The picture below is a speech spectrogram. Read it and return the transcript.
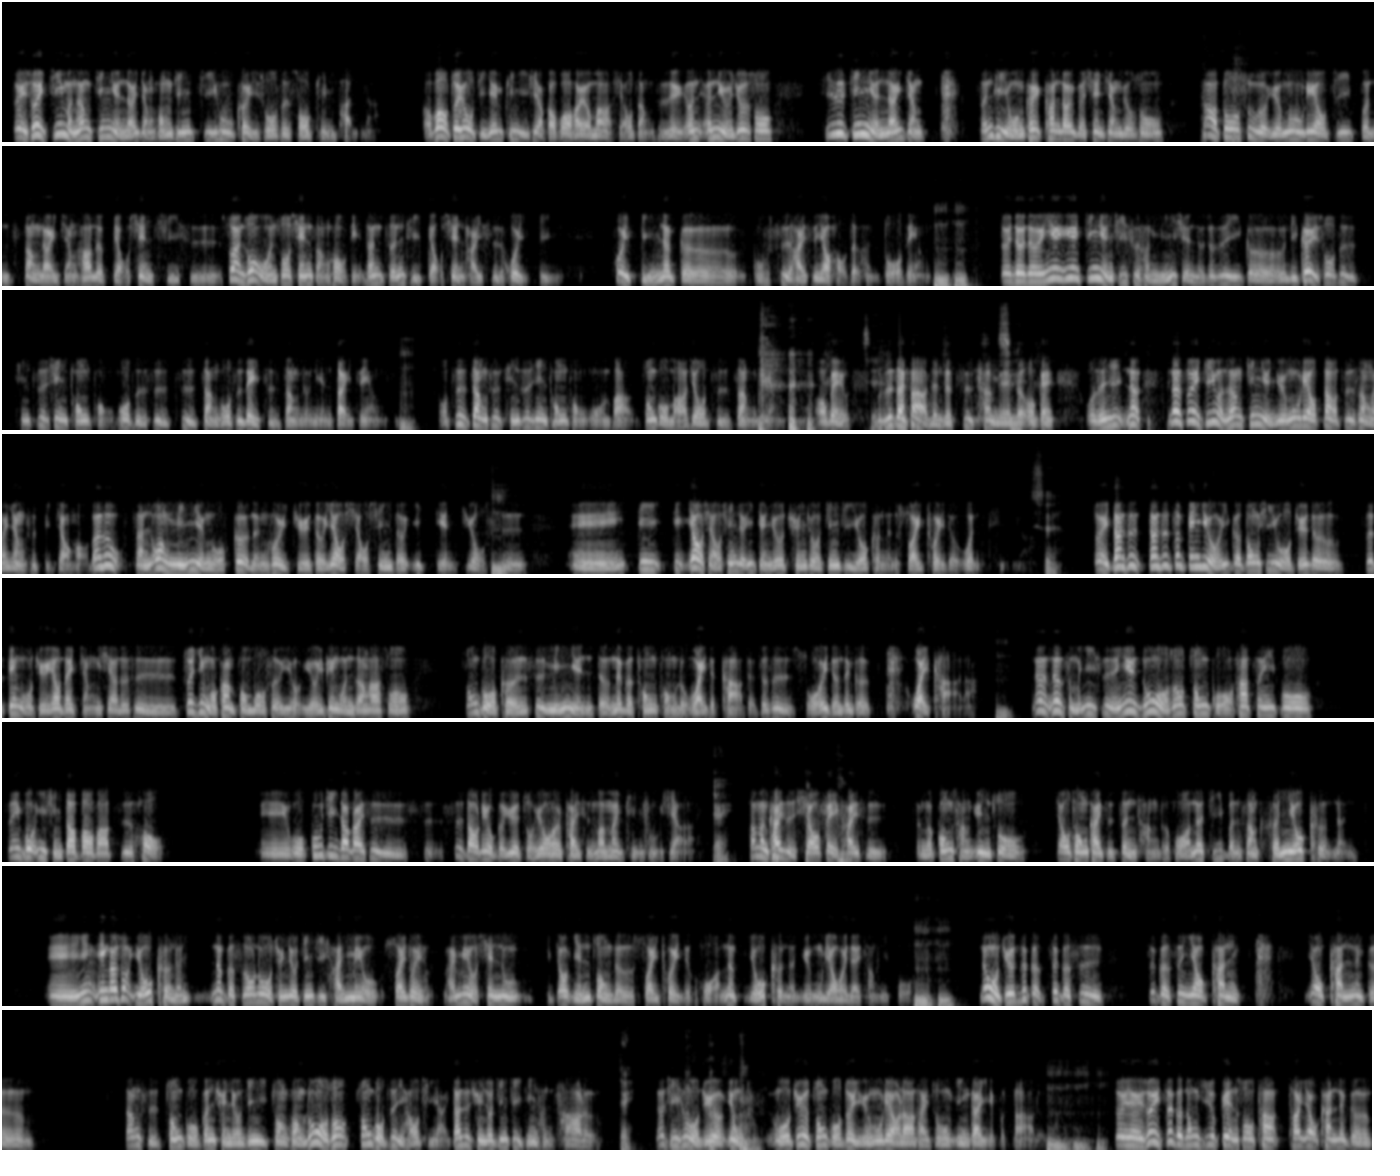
对，所以基本上今年来讲，黄金几乎可以说是收平盘了。搞不好最后几天拼一下，搞不好还有嘛小涨之类。而而你们就是说，其实今年来讲，整体我们可以看到一个现象，就是说。大多数的原物料基本上来讲，它的表现其实虽然说我们说先涨后跌，但整体表现还是会比会比那个股市还是要好的很多这样。嗯嗯，对对对，因为因为今年其实很明显的就是一个你可以说是停滞性通膨，或者是滞胀，或是类滞胀的年代这样子。嗯。哦，智障是停滞性通膨，我们把中国马上叫滞胀这样。OK，不是在骂人的智障那个。OK，我人家那那所以基本上今年原物料大致上来讲是比较好，但是展望明年，我个人会觉得要小心的一点就是，诶、欸，第一第要小心的一点就是全球经济有可能衰退的问题。是，对，但是但是这边又有一个东西，我觉得这边我觉得要再讲一下，就是最近我看彭博社有有一篇文章，他说。中国可能是明年的那个通膨的 wild card，就是所谓的那个外卡啦。嗯，那那什么意思呢？因为如果说中国它这一波这一波疫情到爆发之后，诶、欸，我估计大概是四四到六个月左右会开始慢慢平复下来。对，他们开始消费，开始整个工厂运作，交通开始正常的话，那基本上很有可能。诶，应应该说有可能，那个时候如果全球经济还没有衰退，还没有陷入比较严重的衰退的话，那有可能原物料会再涨一波。嗯哼，那我觉得这个这个是这个是要看要看那个当时中国跟全球经济状况。如果说中国自己好起来，但是全球经济已经很差了，对，那其实我觉得用我觉得中国对原物料拉抬作用应该也不大了。嗯嗯嗯，对对，所以这个东西就变成说，他他要看那个。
